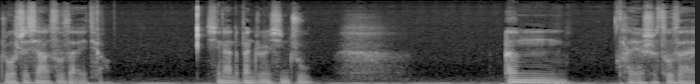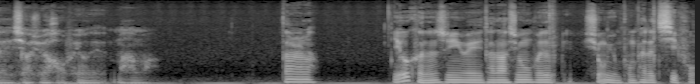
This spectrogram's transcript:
着实吓苏仔一跳。新来的班主任姓朱，嗯，她也是苏仔小学好朋友的妈妈。当然了，也有可能是因为她那胸怀、汹涌澎湃的气魄，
